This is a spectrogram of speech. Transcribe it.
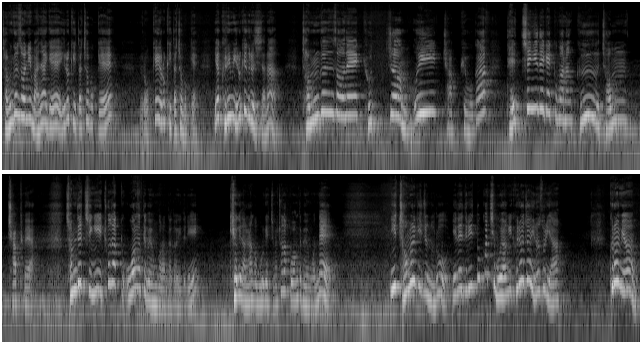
점근선이 만약에 이렇게 있다 쳐볼게. 이렇게 이렇게 있다 쳐볼게. 얘 그림이 이렇게 그려지잖아. 점근선의 교점의 좌표가 대칭이 되게끔 하는 그 점 좌표야. 점대칭이 초등학교 5학년 때 배운 거란다 너희들이. 기억이 날란가 모르겠지만 초등학교 5학년 때 배운 건데 이 점을 기준으로 얘네들이 똑같이 모양이 그려져 이런 소리야. 그러면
